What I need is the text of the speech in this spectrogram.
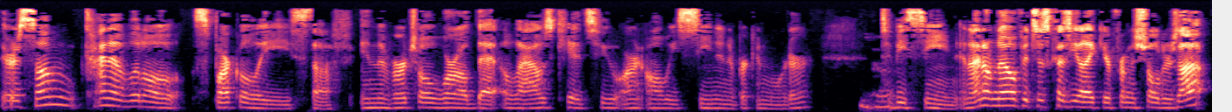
there is some kind of little sparkly stuff in the virtual world that allows kids who aren't always seen in a brick and mortar mm-hmm. to be seen. And I don't know if it's just cause you like, you're from the shoulders up,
